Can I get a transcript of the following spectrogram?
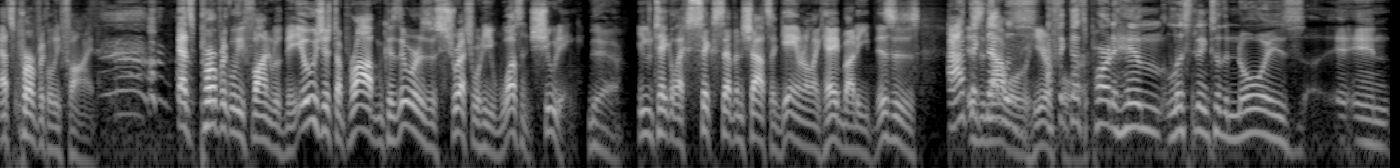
that's perfectly fine. That's perfectly fine with me. It was just a problem because there was a stretch where he wasn't shooting. Yeah. He would take like six, seven shots a game, and I'm like, hey, buddy, this is I this think is that not was, what we're here I think for. that's part of him listening to the noise. Uh, and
